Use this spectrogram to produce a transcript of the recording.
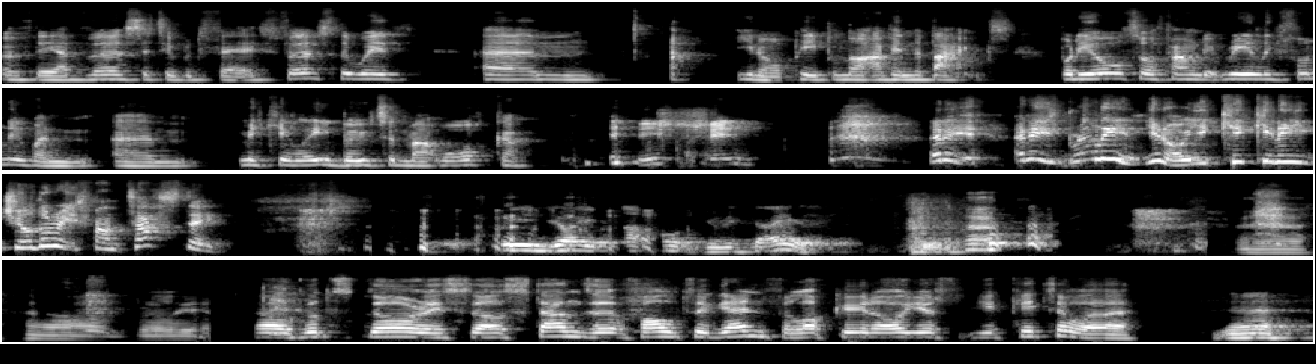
of the adversity we'd face. Firstly, with um, you know people not having the bags, but he also found it really funny when um, Mickey Lee booted Matt Walker in his shin. And, it, and it's brilliant, you know. You're kicking each other; it's fantastic. you enjoy it that much, you retired. yeah. Oh, brilliant. Oh, good story. So stands at fault again for locking all your your kit away. Yeah.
